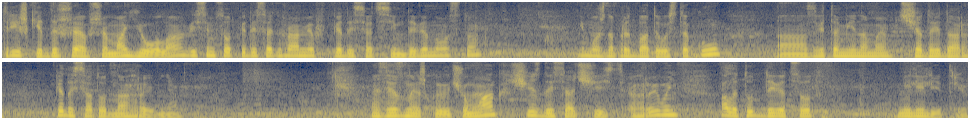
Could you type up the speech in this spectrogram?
Трішки дешевше майола 850 грамів 57,90. І можна придбати ось таку з вітамінами щедрий дар 51 гривня. Зі знижкою чумак 66 гривень, але тут 900 мілілітрів.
